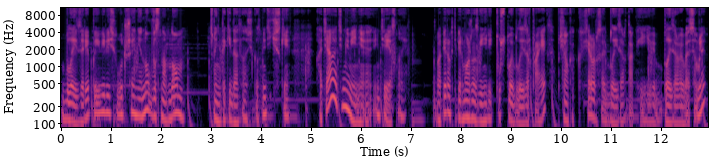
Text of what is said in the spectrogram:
В Blazor появились улучшения, но в основном они такие достаточно косметические. Хотя, тем не менее, интересные. Во-первых, теперь можно сгенерить пустой Blazor проект, причем как сервер-сайт Blazor, так и Blazor WebAssembly.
